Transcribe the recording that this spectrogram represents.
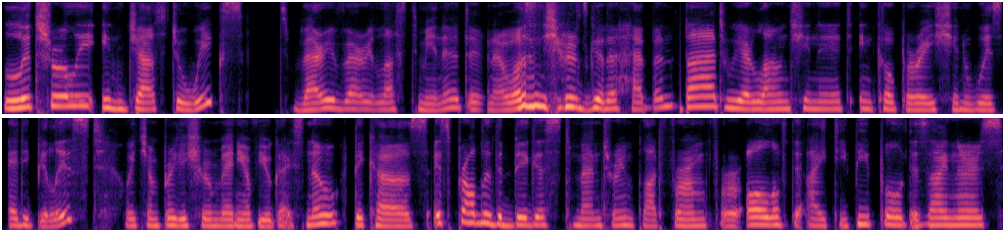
literally in just two weeks. It's very, very last minute, and I wasn't sure it's gonna happen. But we are launching it in cooperation with ADP List, which I'm pretty sure many of you guys know because it's probably the biggest mentoring platform for all of the IT people, designers.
